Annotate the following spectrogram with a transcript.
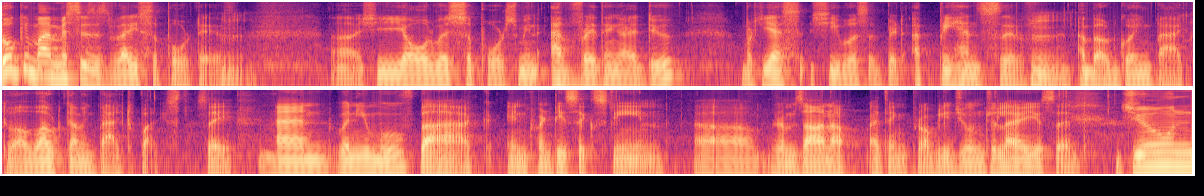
though کہ my Mrs is very supportive she always supports me in everything I do but yes she was a bit apprehensive about going back to about coming back to Pakistan صحیح and when you move back in twenty sixteen Ramzan آپ I think probably June July you sir June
